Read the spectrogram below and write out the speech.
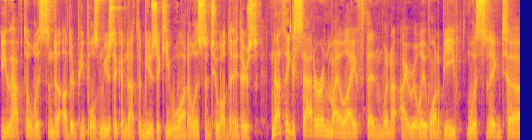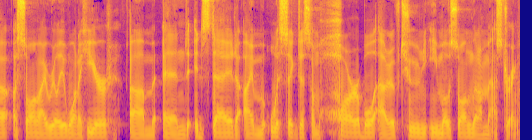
you have to listen to other people's music and not the music you want to listen to all day. There's nothing sadder in my life than when I really want to be listening to a song I really want to hear. Um, and instead, I'm listening to some horrible, out of tune emo song that I'm mastering.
